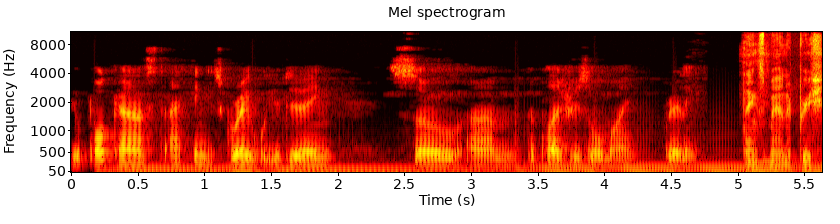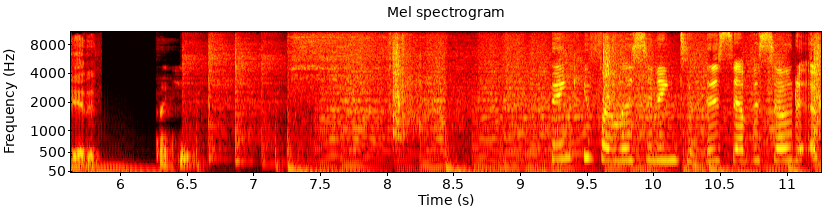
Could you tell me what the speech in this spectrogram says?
your podcast. I think it's great what you're doing. So um, the pleasure is all mine, really. Thanks, man. Appreciate it. Thank you. Thank you for listening to this episode of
